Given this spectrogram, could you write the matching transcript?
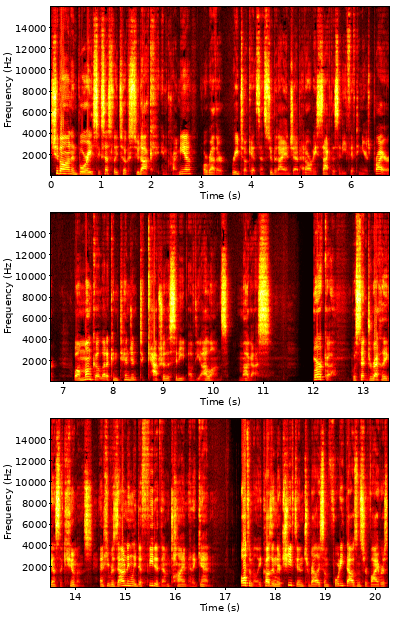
Shiban and Buri successfully took Sudak in Crimea, or rather retook it since Subutai and Jebe had already sacked the city 15 years prior, while Mongke led a contingent to capture the city of the Alans, Magas. Berke was sent directly against the Cumans, and he resoundingly defeated them time and again, ultimately causing their chieftain to rally some 40,000 survivors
